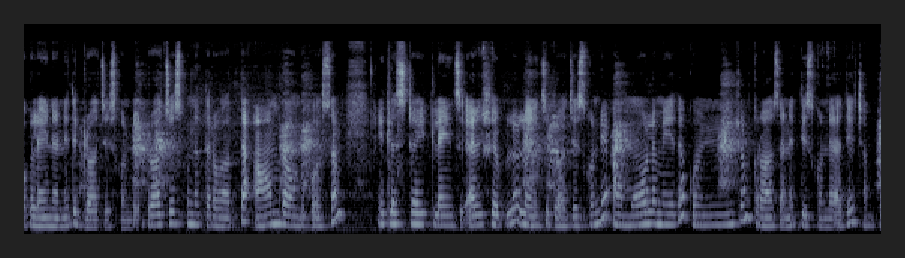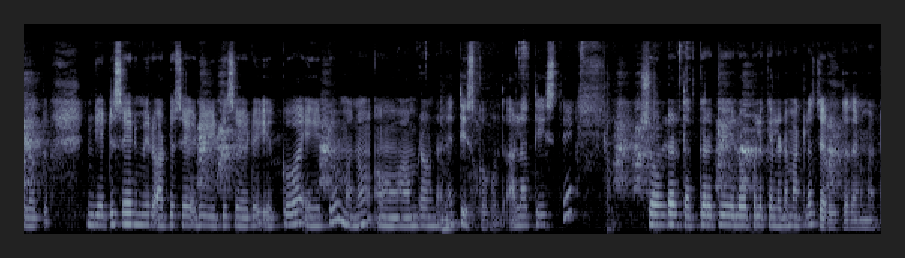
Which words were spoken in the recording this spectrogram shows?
ఒక లైన్ అనేది డ్రా చేసుకోండి. డ్రా చేసుకున్న తర్వాత ఆమ్ రౌండ్ కోసం ఇట్లా స్ట్రైట్ లైన్స్ ఎల్ షేప్లో లైన్స్ డ్రా చేసుకోండి ఆ మూల మీద కొంచెం క్రాస్ అనేది తీసుకోండి. అదే చంకలోతు ఇంకెటు సైడ్ మీరు అటు సైడ్ ఇటు సైడ్ ఎక్కువ ఎటు మనం ఆమ్ రౌండ్ అనేది తీసుకోకూడదు. అలా తీస్తే షోల్డర్ దగ్గరికి లోపలికి వెళ్ళడం అట్లా జరుగుతుంది అనమాట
